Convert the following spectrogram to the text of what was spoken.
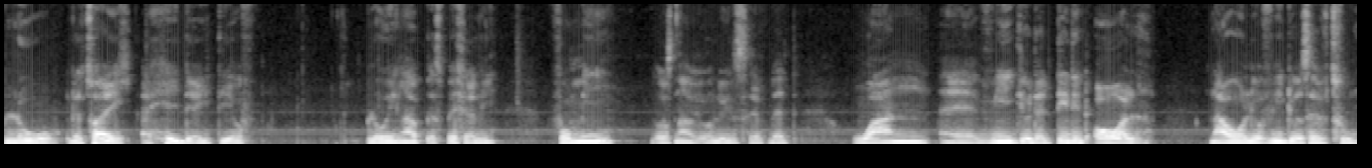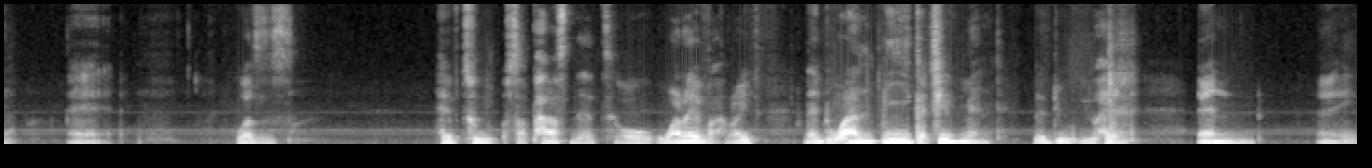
blow. That's why I, hate the idea of blowing up especially for me because now you always have that one uh, video that did it all now all your videos have to uh, was have to surpass that or whatever right? That one big achievement that you you had. And uh,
